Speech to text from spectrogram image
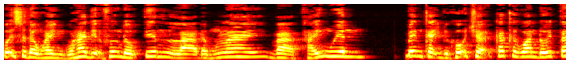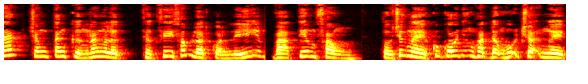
với sự đồng hành của hai địa phương đầu tiên là Đồng Nai và Thái Nguyên. Bên cạnh việc hỗ trợ các cơ quan đối tác trong tăng cường năng lực thực thi pháp luật quản lý và tiêm phòng, Tổ chức này cũng có những hoạt động hỗ trợ người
